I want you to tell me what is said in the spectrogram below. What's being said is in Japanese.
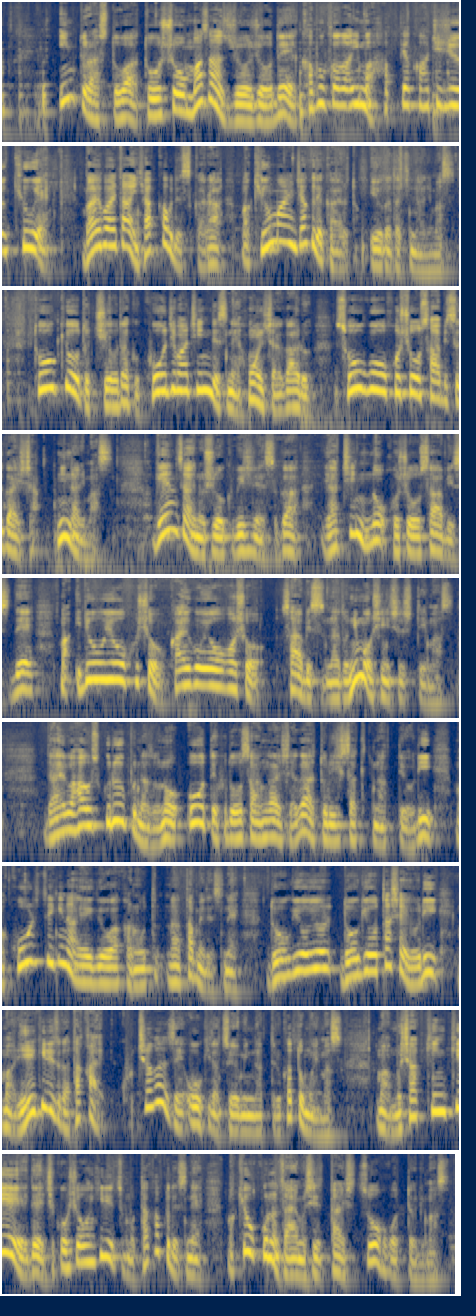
イントラストは東証マザーズ上場で株価が今889円。売買単位100株ですから、まあ、9万円弱で買えるという形になります。東京都千代田区麹町にですね、本社がある総合保証サービス会社になります。現在の主力ビジネスが家賃の保証サービスで、まあ、医療用保証、介護用保証、サービスなどにも進出しています。大和ハウスグループなどの大手不動産会社が取引先となっており、まあ、効率的な営業が可能なためですね、同業よ同業他社より、まあ、利益率が高い、こちらがですね、大きな強みになっているかと思います。まあ、無借金経営で自己資本比率も高くですね、まあ、強固な財務体質を誇っております。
